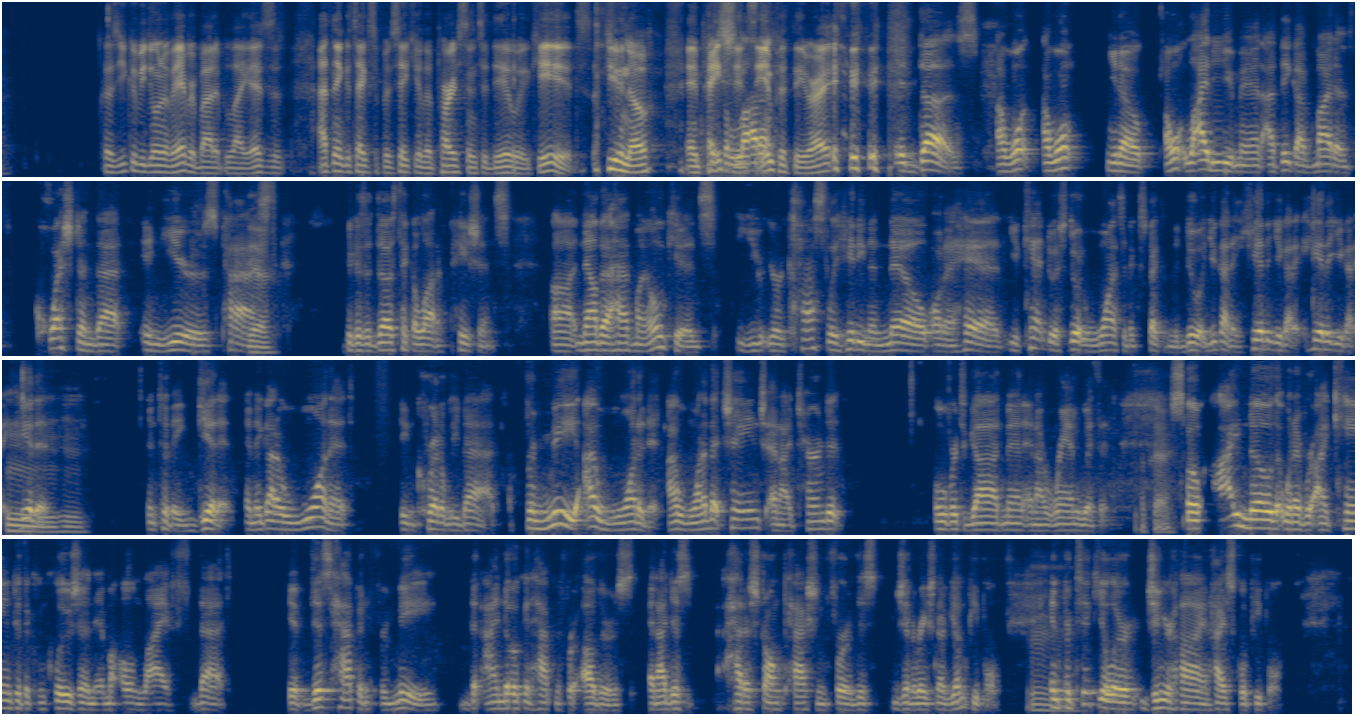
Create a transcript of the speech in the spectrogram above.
Because you could be doing it for everybody, but like it's a, I think it takes a particular person to deal with kids, you know, and patience, empathy, right? it does. I won't I won't, you know, I won't lie to you, man. I think I might have questioned that in years past yeah. because it does take a lot of patience. Uh, now that I have my own kids, you, you're constantly hitting a nail on a head. You can't just do it once and expect them to do it. You got to hit it. You got to hit it. You got to mm-hmm. hit it mm-hmm. until they get it, and they got to want it incredibly bad. For me, I wanted it. I wanted that change, and I turned it over to God, man, and I ran with it. Okay. So I know that whenever I came to the conclusion in my own life that if this happened for me, that I know it can happen for others, and I just had a strong passion for this generation of young people, mm. in particular, junior high and high school people.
